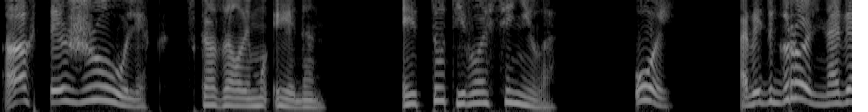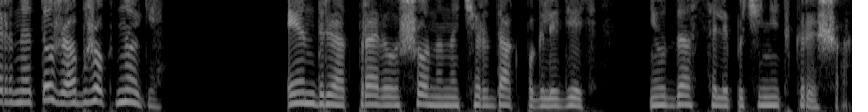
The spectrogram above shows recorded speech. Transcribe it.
«Ах ты жулик!» — сказал ему Эйден. И тут его осенило. «Ой, а ведь Гроль, наверное, тоже обжег ноги». Эндрю отправил Шона на чердак поглядеть, не удастся ли починить крышу.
